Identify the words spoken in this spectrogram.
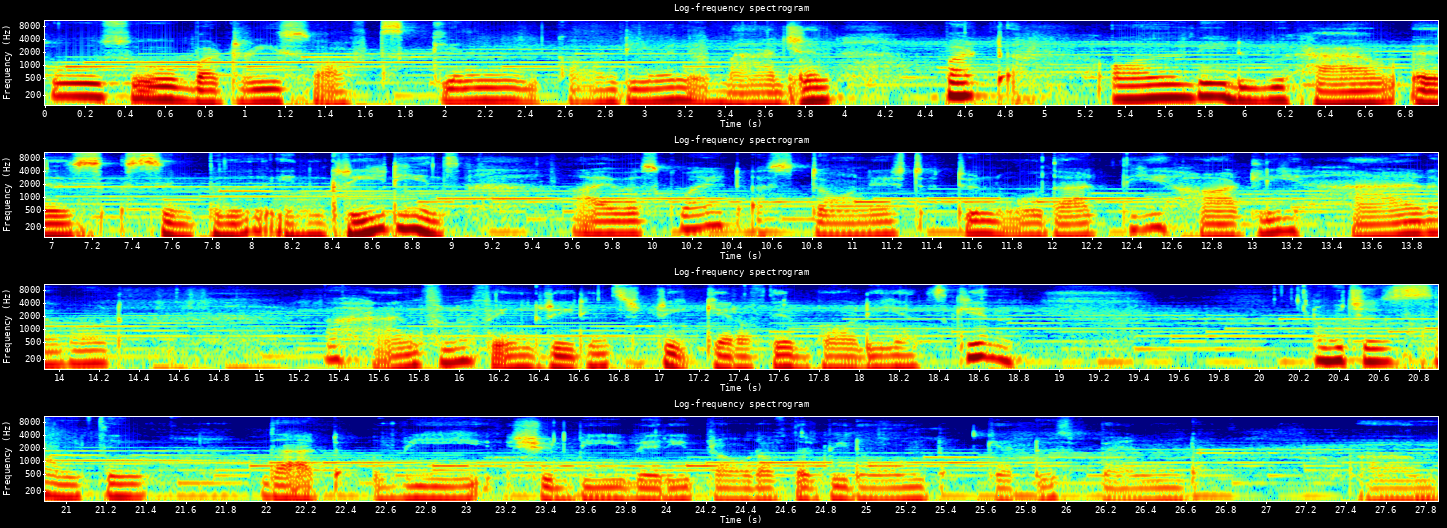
so so buttery soft skin. You can't even imagine. But all they do have is simple ingredients. I was quite astonished to know that they hardly had about a handful of ingredients to take care of their body and skin which is something that we should be very proud of that we don't get to spend um,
